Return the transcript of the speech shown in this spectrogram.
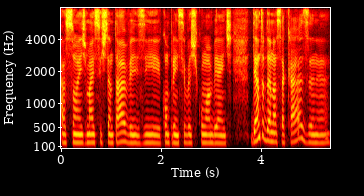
ações mais sustentáveis e compreensivas com o ambiente dentro da nossa casa, né?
